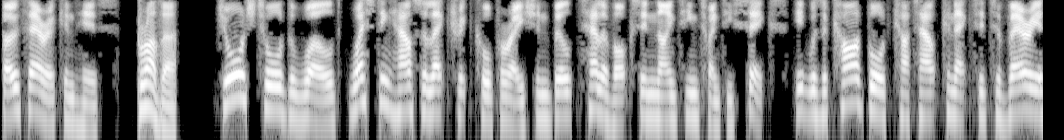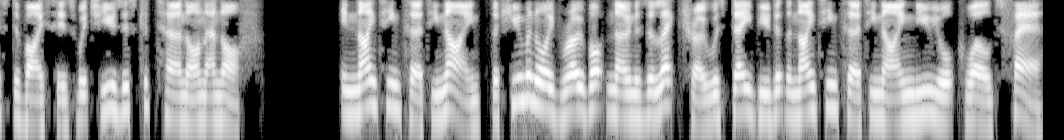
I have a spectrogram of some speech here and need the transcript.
Both Eric and his brother George toured the world. Westinghouse Electric Corporation built Televox in 1926. It was a cardboard cutout connected to various devices which users could turn on and off. In 1939, the humanoid robot known as Electro was debuted at the 1939 New York World's Fair.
